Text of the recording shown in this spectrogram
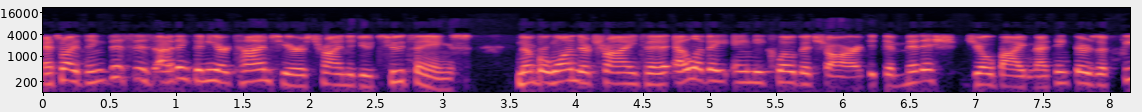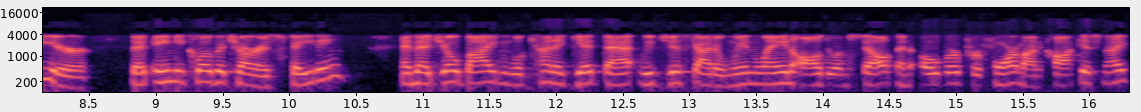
And so I think this is I think the New York Times here is trying to do two things. Number one, they're trying to elevate Amy Klobuchar to diminish Joe Biden. I think there's a fear that Amy Klobuchar is fading and that Joe Biden will kind of get that we've just got a win lane all to himself and overperform on caucus night.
